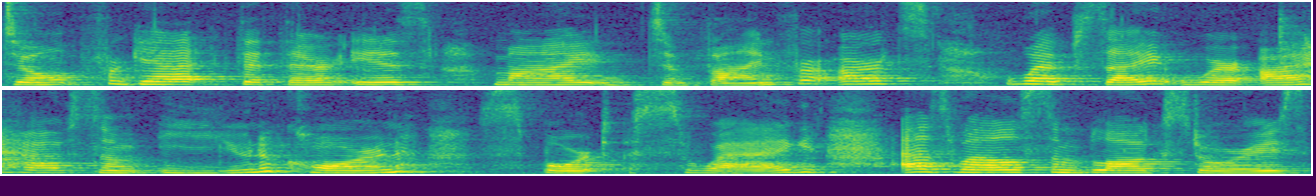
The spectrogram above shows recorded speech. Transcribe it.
don't forget that there is my DeeVine4Arts website where I have some unicorn sport swag, as well as some blog stories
